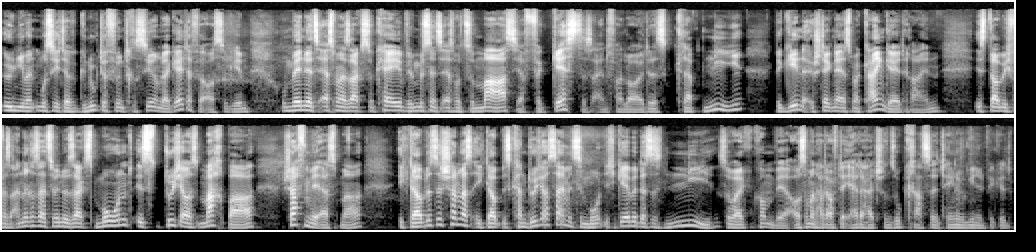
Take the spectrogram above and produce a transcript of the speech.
irgendjemand muss sich da genug dafür interessieren, um da Geld dafür auszugeben. Und wenn du jetzt erstmal sagst, okay, wir müssen jetzt erstmal zum Mars, ja, vergesst es einfach, Leute, das klappt nie. Wir gehen, stecken da erstmal kein Geld rein. Ist, glaube ich, was anderes, als wenn du sagst, Mond ist durchaus machbar, schaffen wir erstmal. Ich glaube, das ist schon was. Ich glaube, es kann durchaus sein, wenn es den Mond nicht gäbe, dass es nie so weit gekommen wäre. Außer man hat auf der Erde halt schon so krasse Technologien entwickelt.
